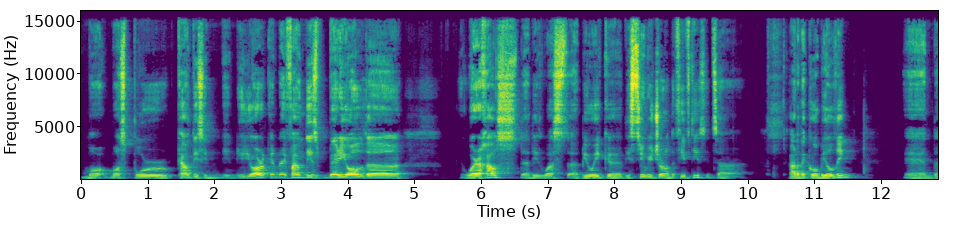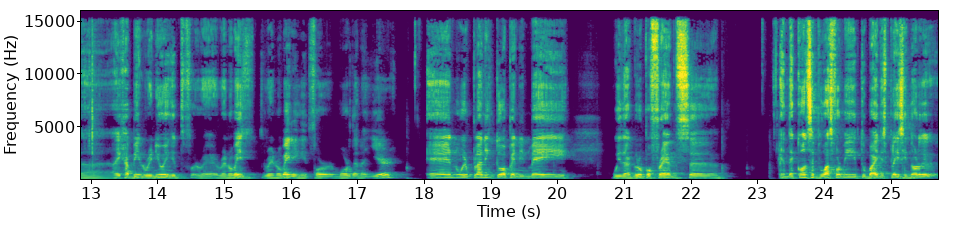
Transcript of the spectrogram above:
most poor counties in, in New York, and I found this very old uh, warehouse that it was a Buick uh, distributor on the 50s. It's a Art Deco building, and uh, I have been renewing it, for, renovate, renovating it for more than a year. And we're planning to open in May with a group of friends. Uh, and the concept was for me to buy this place in order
